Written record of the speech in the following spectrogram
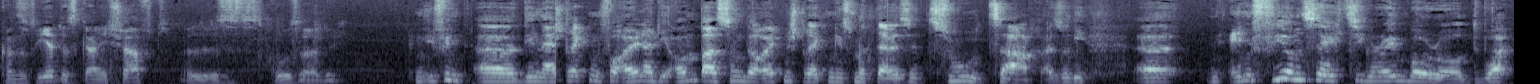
konzentriert ist, gar nicht schafft. Also das ist großartig. Ich finde, äh, die neuen Strecken, vor allem die Anpassung der alten Strecken, ist mir teilweise zu zart. Also die äh, N64 Rainbow Road war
